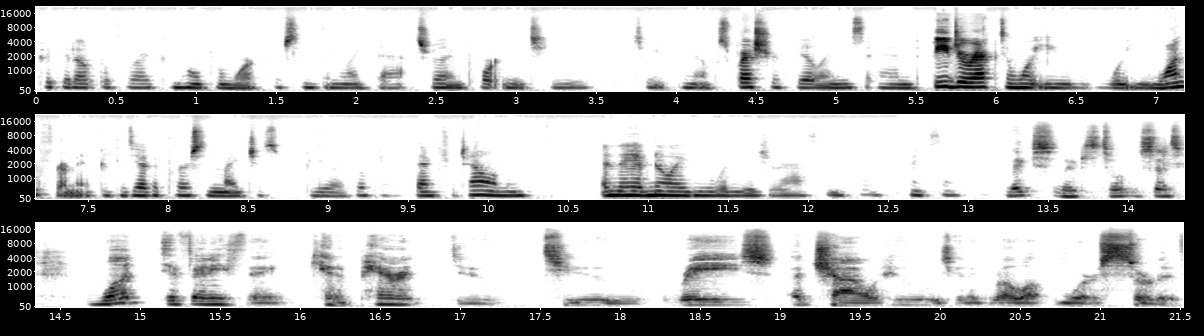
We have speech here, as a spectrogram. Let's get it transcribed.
pick it up before I come home from work or something like that? It's really important to to you know express your feelings and be direct in what you what you want from it because the other person might just be like okay thanks for telling me and they have no idea what it is you're asking for makes sense Makes makes total sense. What, if anything, can a parent do to raise a child who is going to grow up more assertive?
